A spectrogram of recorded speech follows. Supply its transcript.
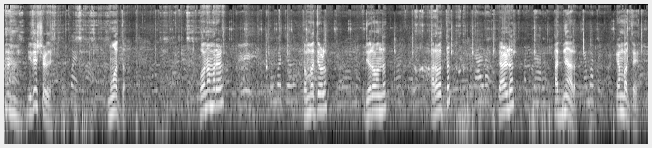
ಇದೆಷ್ಟು ಹೇಳಿದೆ? ಮೂವತ್ತು. ಫೋನ್ ನಂಬರ್ ಹೇಳು. ತೊಂಬತ್ತೇಳು. ಜೀರೋ ಒಂದು. ಅರವತ್ತು. ಎರಡು. ಹದಿನಾರು. ಎಂಬತ್ತೈದು.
